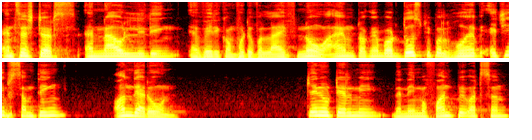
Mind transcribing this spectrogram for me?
ancestors and now leading a very comfortable life. No, I am talking about those people who have achieved something on their own. Can you tell me the name of one person?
